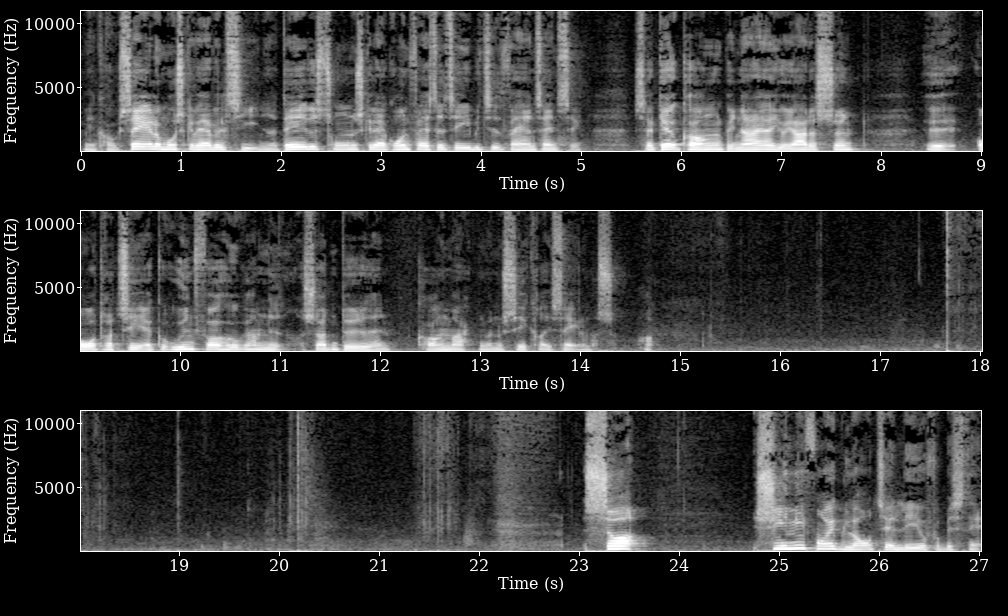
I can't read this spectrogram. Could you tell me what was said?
Men kong Salomo skal være velsignet, og Davids trone skal være grundfastet til evig tid for Herrens ansigt. Så gav kongen Benaja, Jojadas søn, øh, ordre til at gå udenfor og hugge ham ned, og sådan døde han. Kongemagten var nu sikret i Salomos hånd. Så Shimi får ikke lov til at leve for bestand.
